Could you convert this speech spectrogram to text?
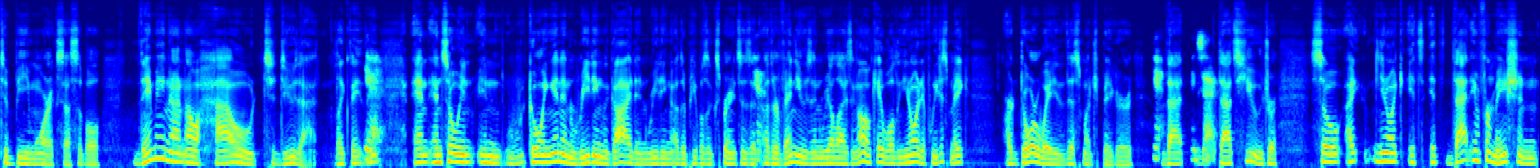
to be more accessible, they may not know how to do that. Like they, yeah. they and and so in in going in and reading the guide and reading other people's experiences at yeah. other venues and realizing, oh, okay, well, you know what, if we just make our doorway this much bigger, yeah, that exactly. that's huge. Or so I, you know, like it's it's that information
